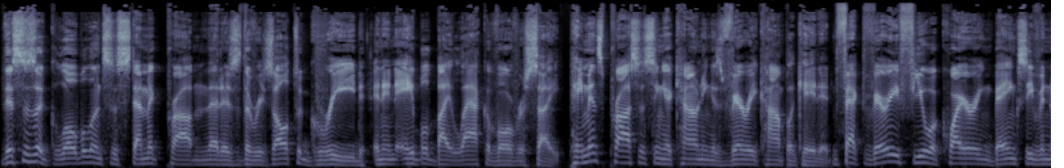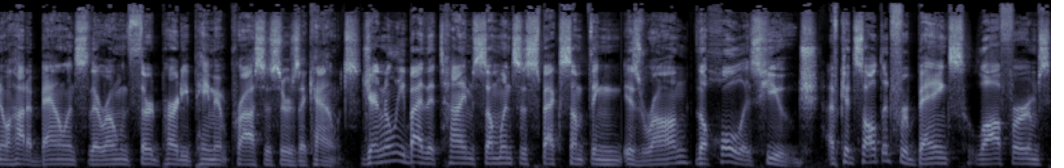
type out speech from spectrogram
This is a global and systemic problem that is the result of greed and enabled by lack of oversight. Payments processing accounting is very complicated. In fact, very few acquiring banks even know how to balance their own third party payment processors' accounts. Generally, by the time someone suspects something is wrong, the hole is huge. I've consulted for banks, law firms,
